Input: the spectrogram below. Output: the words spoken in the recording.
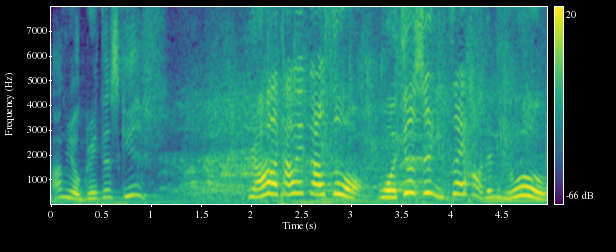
I'm your greatest gift.？” 然后他会告诉我：“我就是你最好的礼物。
